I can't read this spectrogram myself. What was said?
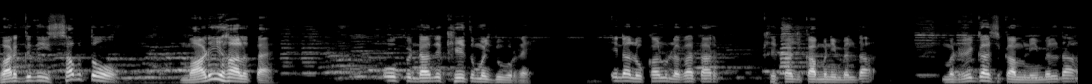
ਵਰਗ ਦੀ ਸਭ ਤੋਂ ਮਾੜੀ ਹਾਲਤ ਹੈ, ਉਹ ਪਿੰਡਾਂ ਦੇ ਖੇਤ ਮਜ਼ਦੂਰ ਨੇ। ਇਹਨਾਂ ਲੋਕਾਂ ਨੂੰ ਲਗਾਤਾਰ ਖੇਤਾਂ 'ਚ ਕੰਮ ਨਹੀਂ ਮਿਲਦਾ, ਮਨਰੇਗਾ 'ਚ ਕੰਮ ਨਹੀਂ ਮਿਲਦਾ,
